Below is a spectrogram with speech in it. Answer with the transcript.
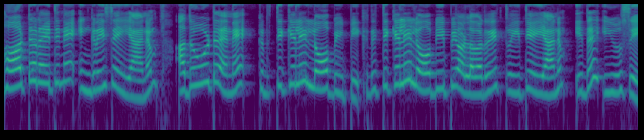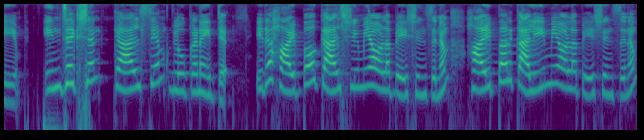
ഹേർട്ട് റേറ്റിനെ ഇൻക്രീസ് ചെയ്യാനും അതുകൊണ്ട് തന്നെ critically low B P critically low B P ഉള്ളവരെ ട്രീറ്റ് ചെയ്യാനും ഇത് യൂസ് ചെയ്യും. Injection calcium gluconate. ഇത് ഹൈപ്പോ കാൽഷ്യമിയ ഉള്ള പേഷ്യൻസിനും ഹൈപ്പർ കലീമിയ ഉള്ള പേഷ്യൻസിനും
